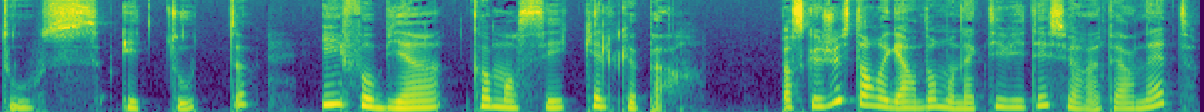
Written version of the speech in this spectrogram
tous et toutes. Il faut bien commencer quelque part. Parce que juste en regardant mon activité sur Internet,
